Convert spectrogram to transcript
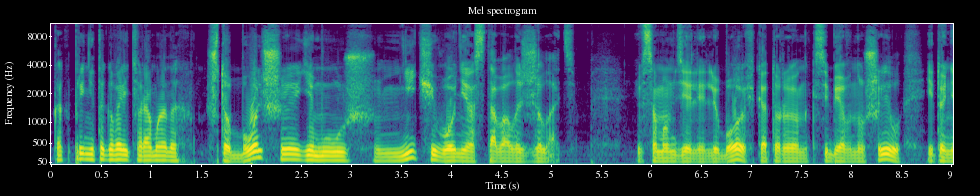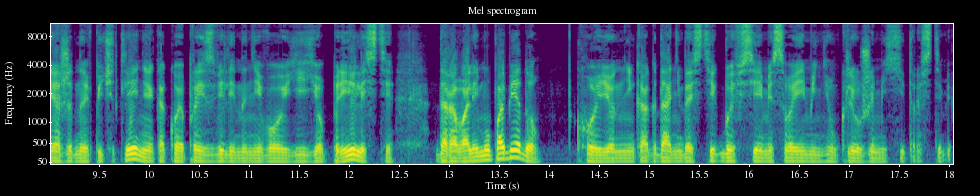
как принято говорить в романах, что больше ему уж ничего не оставалось желать. И в самом деле любовь, которую он к себе внушил, и то неожиданное впечатление, какое произвели на него ее прелести, даровали ему победу, кое он никогда не достиг бы всеми своими неуклюжими хитростями.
